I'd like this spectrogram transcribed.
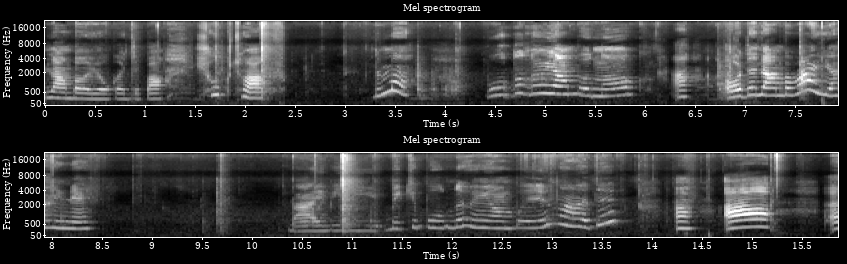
lamba yok acaba? Çok tuhaf. Değil mi? Burada duruyan pamuk. Ah, orada lamba var ya hani. Barbie. Peki burada bayı nerede? Ah, aa, e,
